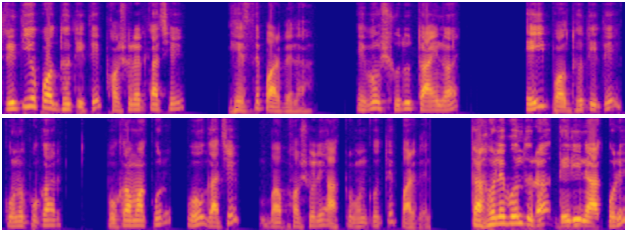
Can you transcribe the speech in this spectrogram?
তৃতীয় পদ্ধতিতে ফসলের কাছে ঘেঁষতে পারবে না। এবং শুধু তাই নয়, এই পদ্ধতিতে কোনো প্রকার পোকামাকড় ও গাছে বা ফসলে আক্রমণ করতে পারবে না। তাহলে বন্ধুরা, দেরি না করে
